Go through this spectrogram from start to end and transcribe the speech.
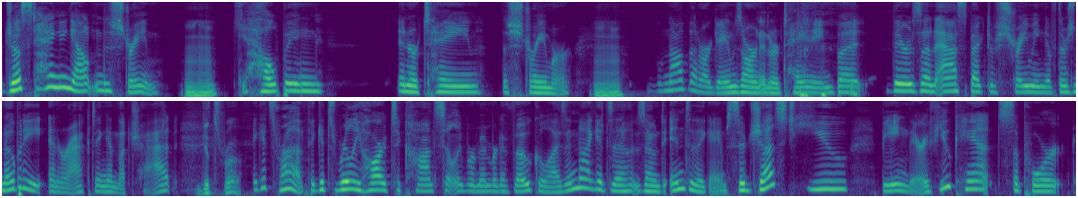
just hanging out in the stream, Mm-hmm. helping entertain the streamer. Mm-hmm. Not that our games aren't entertaining, but there's an aspect of streaming. If there's nobody interacting in the chat, It gets rough. it gets rough. It gets really hard to constantly remember to vocalize and not get zoned into the game. So just you being there, if you can't support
